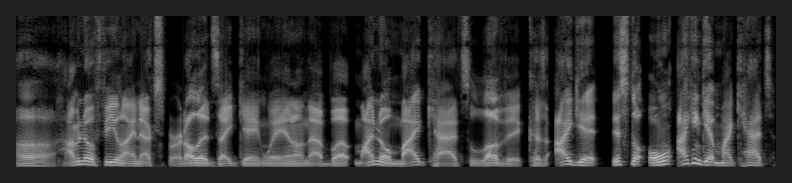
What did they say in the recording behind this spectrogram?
Uh, I'm no feline expert. I'll let Zeit Gang weigh in on that, but I know my cats love it because I get it's the only I can get my cats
